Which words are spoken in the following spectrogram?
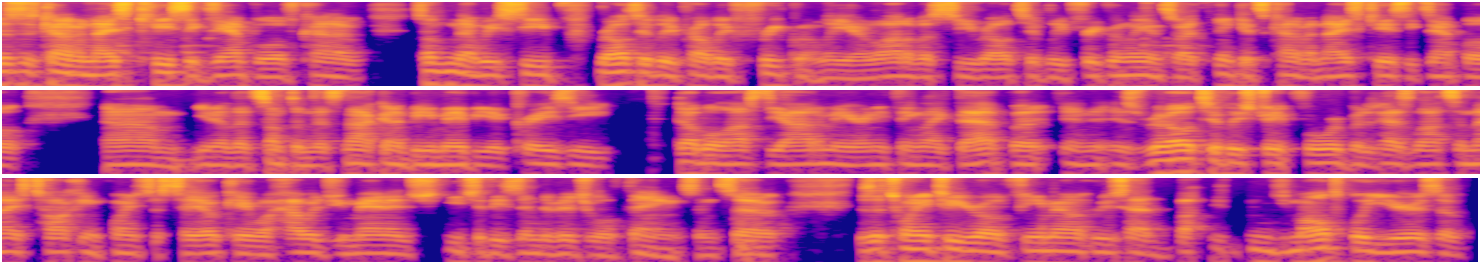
this is kind of a nice case example of kind of something that we see relatively probably frequently, or a lot of us see relatively frequently. And so I think it's kind of a nice case example. Um, you know, that's something that's not going to be maybe a crazy double osteotomy or anything like that, but it is relatively straightforward, but it has lots of nice talking points to say, okay, well, how would you manage each of these individual things? And so there's a 22 year old female who's had multiple years of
